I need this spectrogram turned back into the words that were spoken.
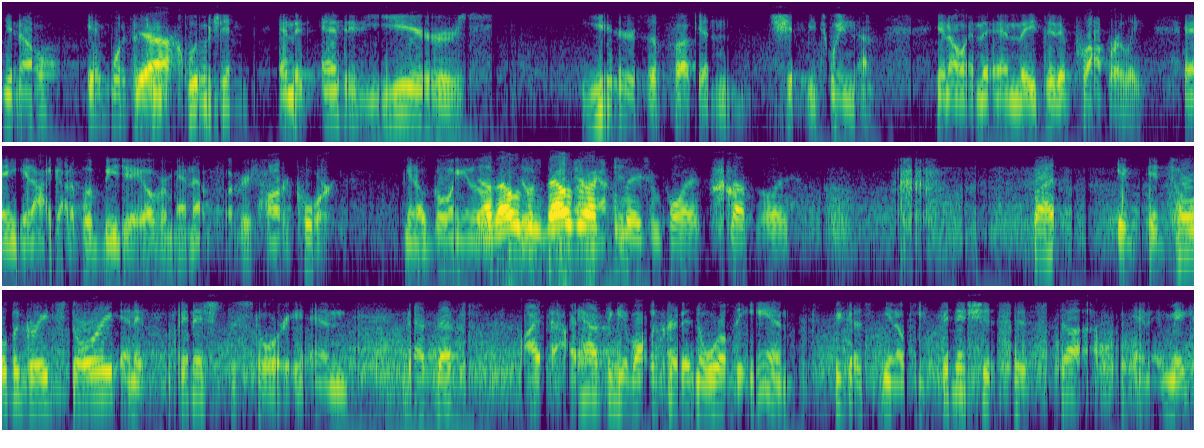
You know, it was a Yeah. conclusion, and it ended years, years of fucking shit between them. You know, and and they did it properly. And you know, I got to put BJ over, man. That fucker's hardcore. You know, going into Yeah, those, that was those a, that was an exclamation point, definitely. But it, it told a great story and it finished the story and that that's I, I have to give all the credit in the world to Ian because you know he finishes his stuff and it makes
